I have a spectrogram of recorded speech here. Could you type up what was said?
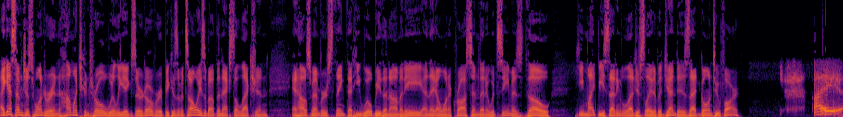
I guess I'm just wondering how much control will he exert over it? Because if it's always about the next election, and House members think that he will be the nominee, and they don't want to cross him, then it would seem as though he might be setting the legislative agenda. Is that going too far? I,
